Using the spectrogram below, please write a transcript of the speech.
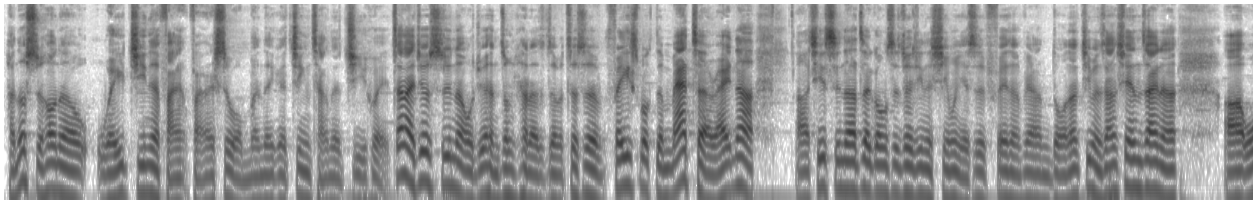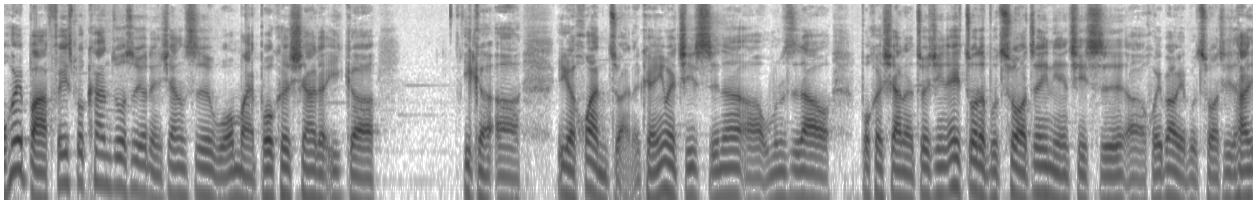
很多时候呢，危机呢反反而是我们的一个进场的机会。再来就是呢，我觉得很重要的这 这是 Facebook 的 Matter，right？那啊，其实呢，这公司最近的新闻也是非常非常多。那基本上现在呢，啊，我会把 Facebook 看作是有点像是我买博客下的一个。一个呃一个换转的，可能因为其实呢，呃，我们都知道伯克夏呢最近诶做的不错，这一年其实呃回报也不错，其实它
